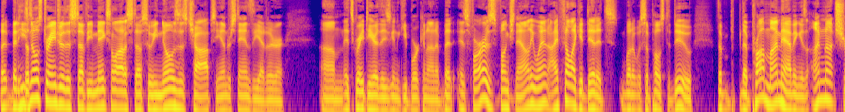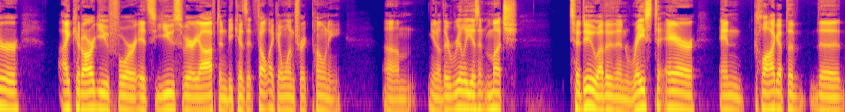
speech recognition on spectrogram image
But but he's no stranger to this stuff. He makes a lot of stuff, so he knows his chops. He understands the editor. Um, it's great to hear that he's going to keep working on it. But as far as functionality went, I felt like it did its what it was supposed to do. the The problem I'm having is I'm not sure I could argue for its use very often because it felt like a one trick pony. Um, you know, there really isn't much to do other than race to air and clog up the the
